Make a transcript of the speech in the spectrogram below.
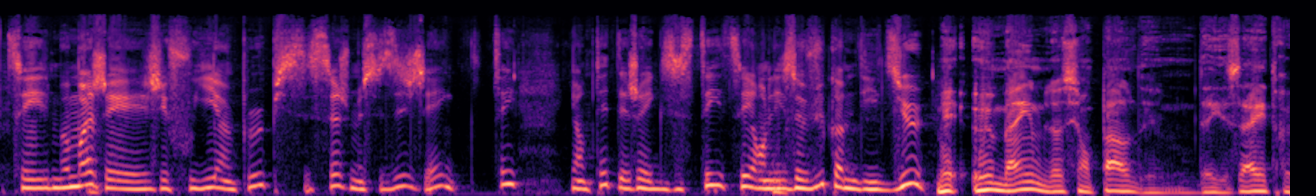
Tu sais, moi, moi, j'ai fouillé un peu, puis c'est ça, je me suis dit, j'ai, hey, ils ont peut-être déjà existé. On les a vus comme des dieux. Mais eux-mêmes, si on parle de- des êtres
